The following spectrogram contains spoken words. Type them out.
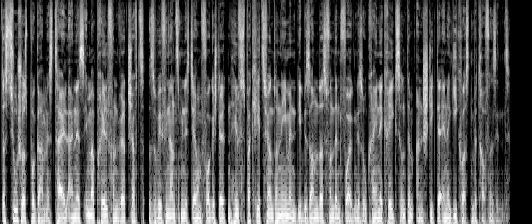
Das Zuschussprogramm ist Teil eines im April von Wirtschafts- sowie Finanzministerium vorgestellten Hilfspakets für Unternehmen, die besonders von den Folgen des Ukraine-Kriegs und dem Anstieg der Energiekosten betroffen sind.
